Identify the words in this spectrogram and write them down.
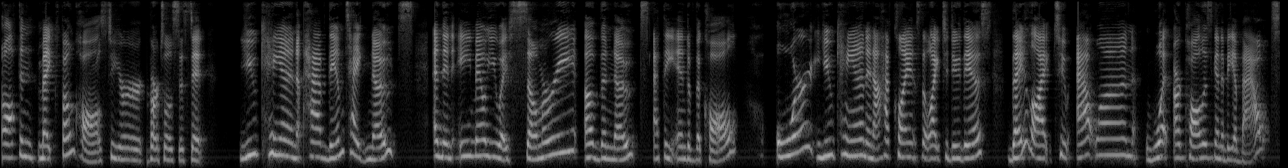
often make phone calls to your virtual assistant, you can have them take notes and then email you a summary of the notes at the end of the call. Or you can, and I have clients that like to do this, they like to outline what our call is going to be about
